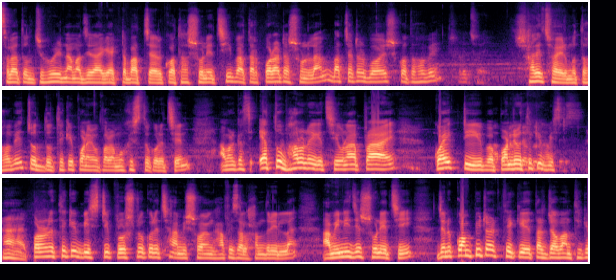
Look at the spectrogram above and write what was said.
সালাতুল জোহরি নামাজের আগে একটা বাচ্চার কথা শুনেছি বা তার পড়াটা শুনলাম। বাচ্চাটার বয়স কত হবে? সাড়ে ছয়ের মতো হবে। চোদ্দ থেকে পনেরো পারা মুখস্থ করেছেন। আমার কাছে এত ভালো লেগেছে ওনার প্রায় কয়েকটি বা পনেরো থেকে বিশ হ্যাঁ হ্যাঁ পনেরো থেকে বিশটি প্রশ্ন করেছে। আমি স্বয়ং হাফিজ আলহামদুলিল্লাহ। আমি নিজে শুনেছি যেন কম্পিউটার থেকে তার জবান থেকে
